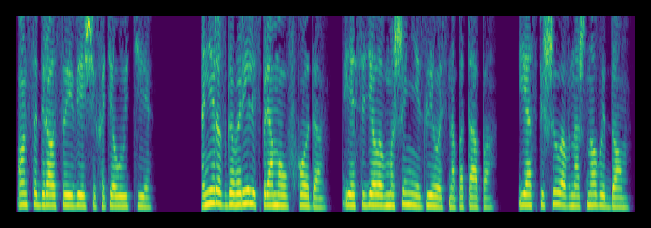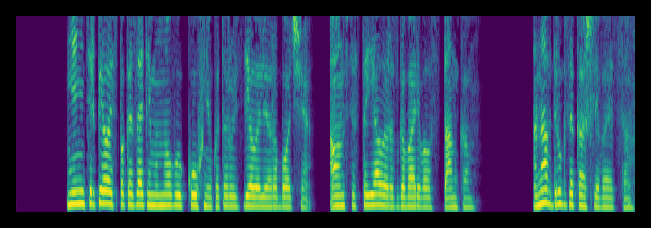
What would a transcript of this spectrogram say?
Он собирал свои вещи, хотел уйти. Они разговорились прямо у входа. Я сидела в машине и злилась на Потапа. Я спешила в наш новый дом. Мне не терпелось показать ему новую кухню, которую сделали рабочие, а он все стоял и разговаривал с танком. Она вдруг закашливается.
